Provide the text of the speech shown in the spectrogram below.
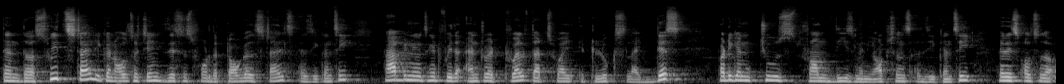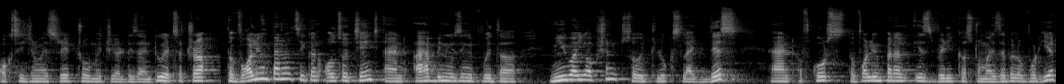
Then the switch style you can also change. This is for the toggle styles as you can see. I have been using it with the Android 12. That's why it looks like this but you can choose from these many options as you can see there is also the OxygenOS retro material design 2 etc the volume panels you can also change and i have been using it with the MIUI option so it looks like this and of course the volume panel is very customizable over here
